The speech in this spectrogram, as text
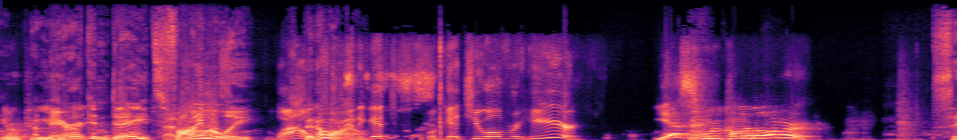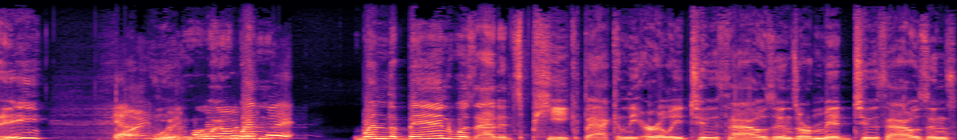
European American dates, That's finally. awesome. Wow. Been a so we're gonna get we'll get you over here. Yes, Eh? we're coming over. See? Yeah, Finally. we're coming When- over when- today. When the band was at its peak back in the early 2000s or mid 2000s,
